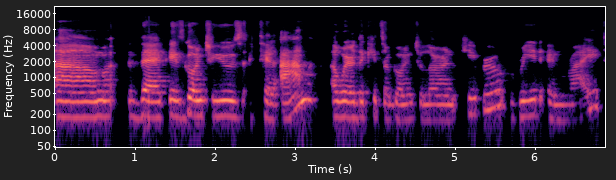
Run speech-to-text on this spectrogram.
um, that is going to use Tal Am, uh, where the kids are going to learn Hebrew, read and write.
